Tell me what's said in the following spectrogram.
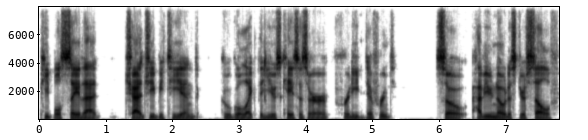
people say that ChatGPT and Google, like the use cases are pretty different. So have you noticed yourself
